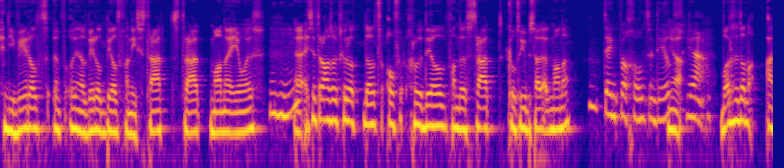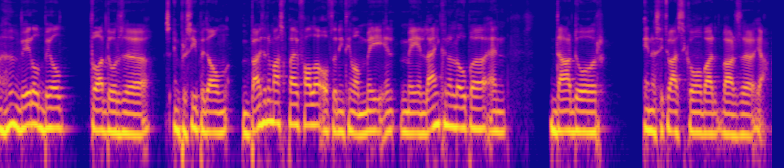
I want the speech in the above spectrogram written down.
in die wereld, in dat wereldbeeld van die straat, straatmannen en jongens? Eh, is het trouwens ook zo dat, dat het over een groot deel van de straatcultuur bestaat uit mannen? Ik denk wel grotendeels. Ja. Ja. Wat is het dan aan hun wereldbeeld waardoor ze in principe dan buiten de maatschappij vallen of er niet helemaal mee in, mee in lijn kunnen lopen en daardoor in een situatie komen waar, waar ze ja,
